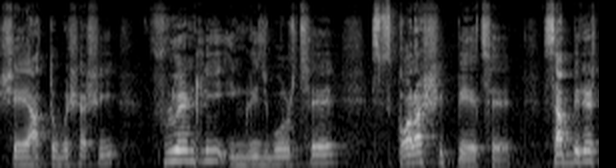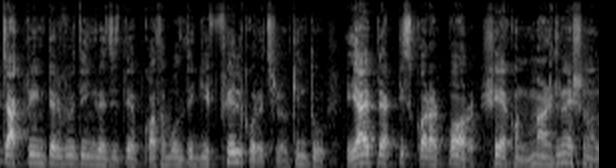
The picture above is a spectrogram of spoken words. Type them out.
সে আত্মবিশ্বাসী ফ্লুয়েন্টলি ইংলিশ বলছে স্কলারশিপ পেয়েছে। সাব্বিরের চাকরি ইন্টারভিউতে ইংরেজিতে কথা বলতে গিয়ে ফেল করেছিল, কিন্তু এআই প্র্যাকটিস করার পর সে এখন মাল্টিন্যাশনাল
